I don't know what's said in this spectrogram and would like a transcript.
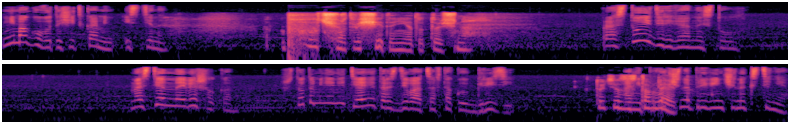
Не могу вытащить камень из стены. Фу, черт, вещей-то нету точно. Простой деревянный стул. Настенная вешалка. Что-то меня не тянет раздеваться в такой грязи. Кто тебя Они заставляет? прочно привинчены к стене.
